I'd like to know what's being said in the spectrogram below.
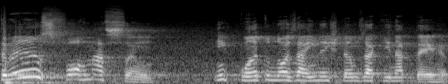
transformação, enquanto nós ainda estamos aqui na terra.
